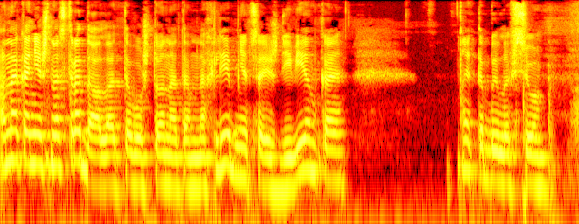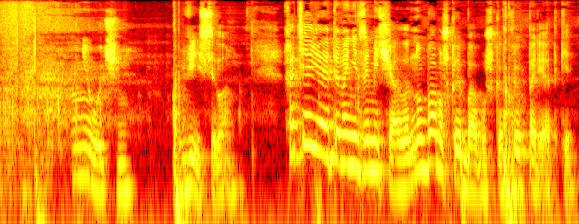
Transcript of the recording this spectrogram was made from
Она, конечно, страдала от того, что она там нахлебница, иждивенка. Это было все не очень весело. Хотя я этого не замечала. Но бабушка и бабушка, все в порядке.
